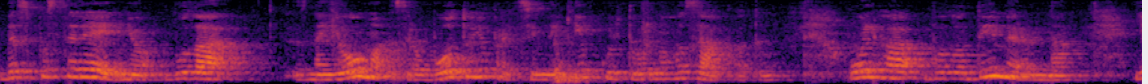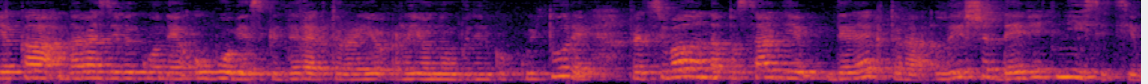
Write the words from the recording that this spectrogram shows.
безпосередньо була знайома з роботою працівників культурного закладу. Ольга Володимирівна, яка наразі виконує обов'язки директора районного будинку культури, працювала на посаді директора лише 9 місяців,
